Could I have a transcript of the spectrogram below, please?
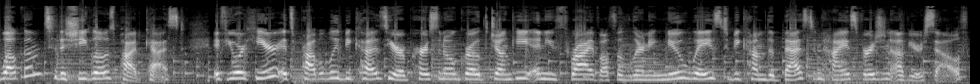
Welcome to the She Glows podcast. If you're here, it's probably because you're a personal growth junkie and you thrive off of learning new ways to become the best and highest version of yourself,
